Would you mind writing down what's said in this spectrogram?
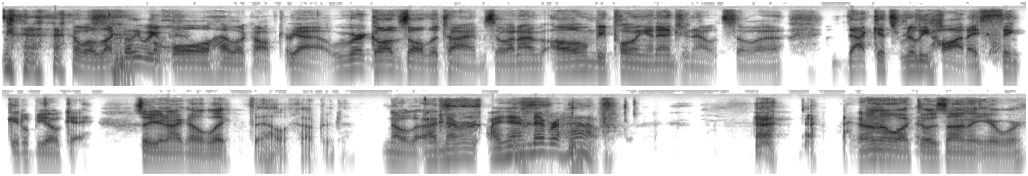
well, luckily we The whole helicopter. yeah we wear gloves all the time, so and I'm, I'll only be pulling an engine out, so uh, that gets really hot. I think it'll be okay. So you're not going to lick the helicopter. Then. No, I never, I never have. I don't know what goes on at your work.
